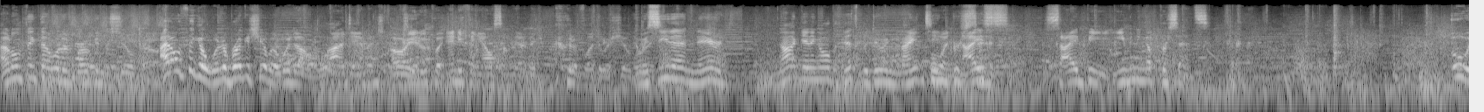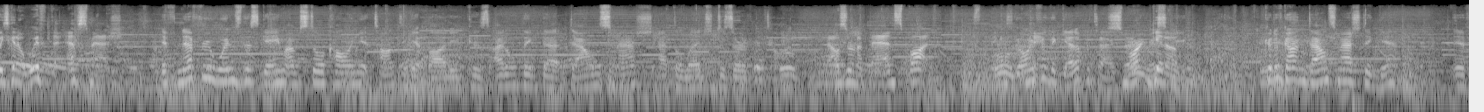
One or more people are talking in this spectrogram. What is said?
I don't think that would have broken the shield though. I don't think it would have broken shield, but it would have done a lot of damage. Oh, If yeah. he put anything else on there that could have led to a shield. And we see that Nair not getting all the hits, but doing 19%. Oh, nice side B, evening up percents. Oh, he's gonna whiff the F smash. If neffrw wins this game, I'm still calling it taunt to get bodied because I don't think that down smash at the ledge deserved the taunt. Ooh, Bowser in a bad spot. Ooh, going for the get up attack. Smart very get up. Could have gotten down smashed again if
